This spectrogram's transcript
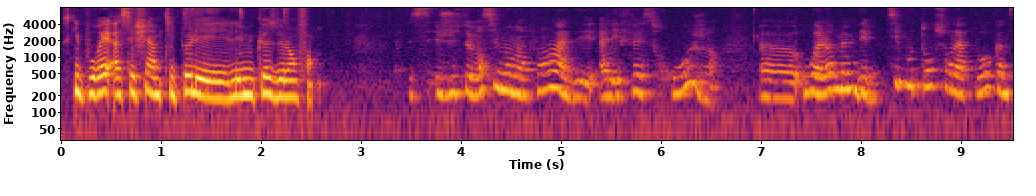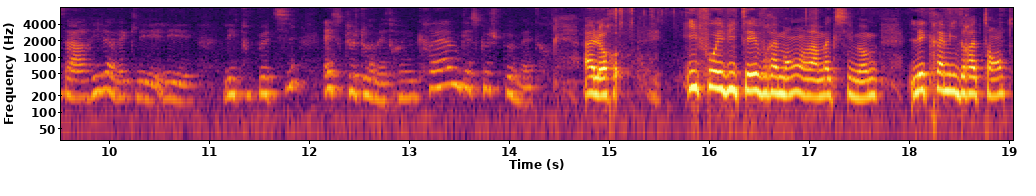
ce qui pourrait assécher un petit peu les, muqueuses de l'enfant. Justement, si mon enfant a, les fesses rouges, euh, ou alors même des petits boutons sur la peau, comme ça arrive avec les tout petits. Est-ce que je dois mettre une crème? Qu'est-ce que je peux mettre? Alors, il faut éviter vraiment un maximum. Les crèmes hydratantes,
